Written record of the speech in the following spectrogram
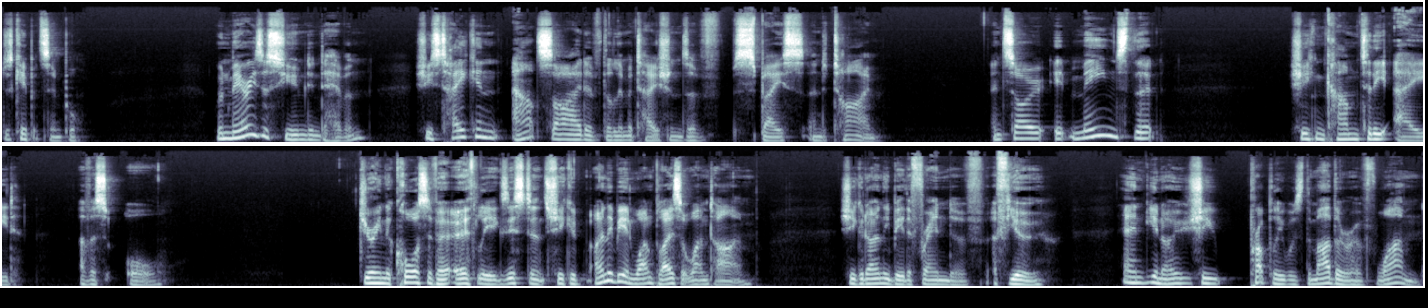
Just keep it simple. When Mary's assumed into heaven, she's taken outside of the limitations of space and time. And so it means that she can come to the aid of us all. During the course of her earthly existence, she could only be in one place at one time. She could only be the friend of a few. And, you know, she properly was the mother of one.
